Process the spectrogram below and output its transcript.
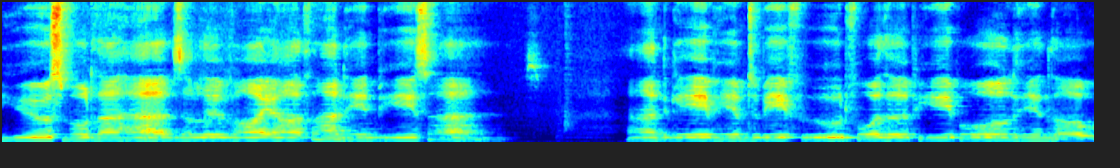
You smote the heads of Leviathan in pieces, and gave him to be food for the people in the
